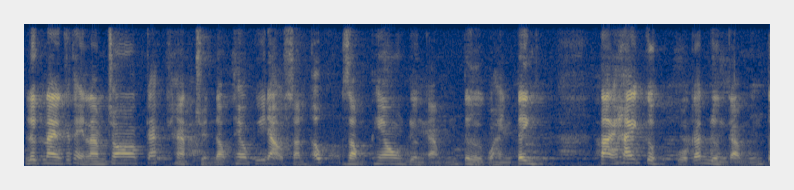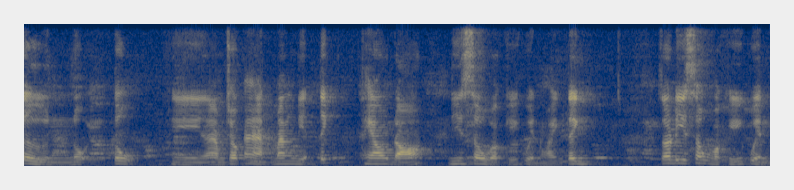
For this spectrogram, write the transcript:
Lực này có thể làm cho các hạt chuyển động theo quỹ đạo xoắn ốc dọc theo đường cảm ứng từ của hành tinh. Tại hai cực của các đường cảm ứng từ nội tụ thì làm cho các hạt mang điện tích theo đó đi sâu vào khí quyển của hành tinh do đi sâu vào khí quyển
